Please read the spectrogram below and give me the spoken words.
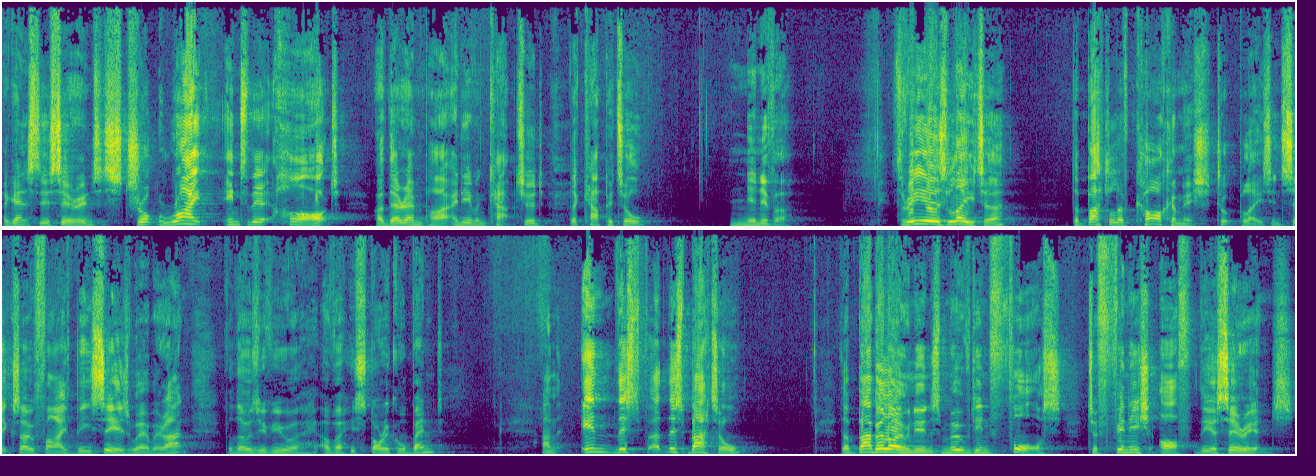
against the Assyrians, struck right into the heart of their empire, and even captured the capital, Nineveh. Three years later, the Battle of Carchemish took place in 605 BC, is where we're at, for those of you of a historical bent. And in this, at this battle, the Babylonians moved in force to finish off the Assyrians.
